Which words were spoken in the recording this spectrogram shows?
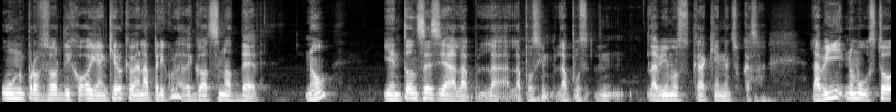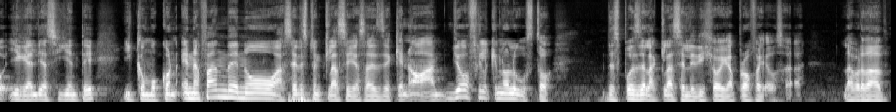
un profesor dijo, oigan, quiero que vean la película de God's Not Dead, ¿no? Y entonces ya la, la, la, la, vimos cada quien en su casa. La vi, no me gustó, llegué al día siguiente y como con, en afán de no hacer esto en clase, ya sabes, de que no, yo fui el que no le gustó. Después de la clase le dije, oiga, profe, o sea, la verdad,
